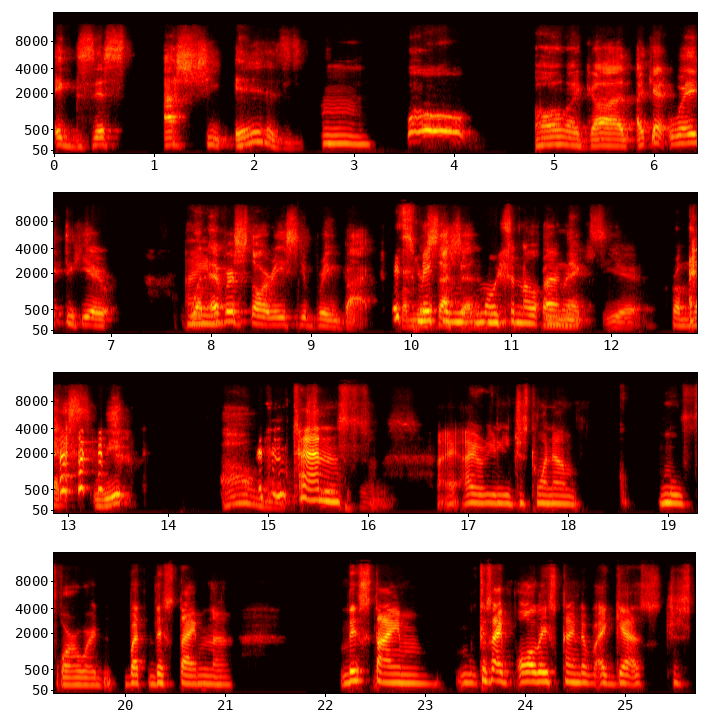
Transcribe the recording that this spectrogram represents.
exist as she is. Mm, Whoa! Oh my God. I can't wait to hear I- whatever stories you bring back it's from your making me emotional. from next year, from next week. Oh, It's intense. I, I really just want to move forward. But this time na, this time, because I've always kind of, I guess, just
